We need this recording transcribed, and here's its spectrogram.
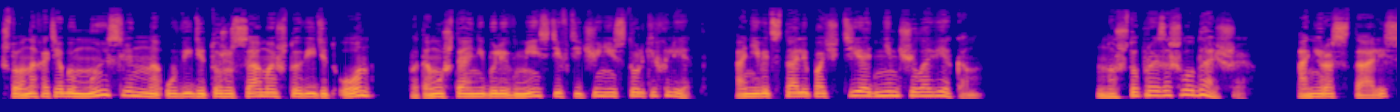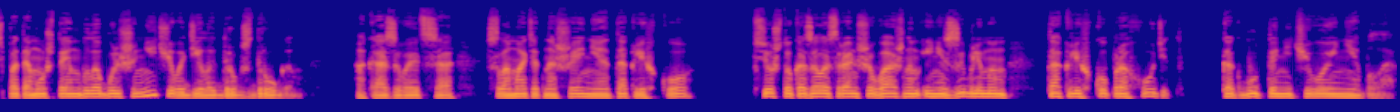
что она хотя бы мысленно увидит то же самое, что видит он, потому что они были вместе в течение стольких лет. Они ведь стали почти одним человеком. Но что произошло дальше? Они расстались, потому что им было больше нечего делать друг с другом. Оказывается, сломать отношения так легко. Все, что казалось раньше важным и незыблемым, так легко проходит как будто ничего и не было.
